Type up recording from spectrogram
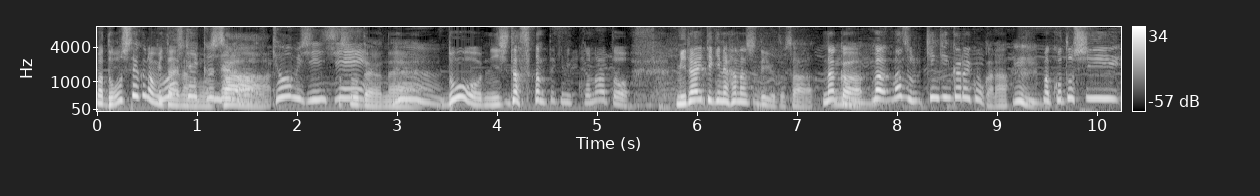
まあどうしていくのみどたいなのさう興味津々。そうだよね、うん。どう西田さん的にこの後未来的な話で言うとさなんか、うん。まあ、まず近々からいこうかな、うん。まあ、今年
